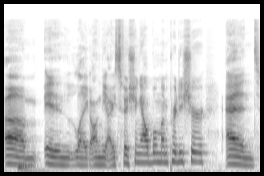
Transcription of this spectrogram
um, in like on the ice fishing album. I'm pretty sure, and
